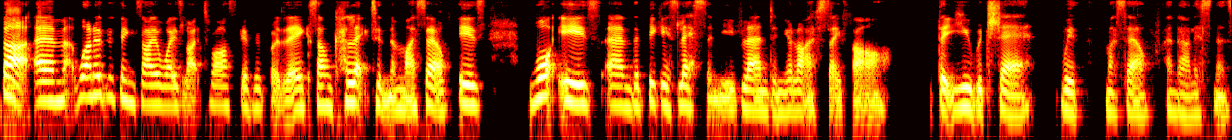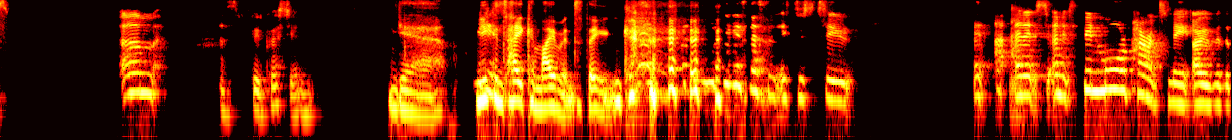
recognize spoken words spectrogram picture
but um, one of the things I always like to ask everybody, because I'm collecting them myself, is what is um, the biggest lesson you've learned in your life so far that you would share with myself and our listeners? um, that's a good question. Yeah, you can take a moment to think. the biggest lesson is just to and and it's and it's been more apparent to me over the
